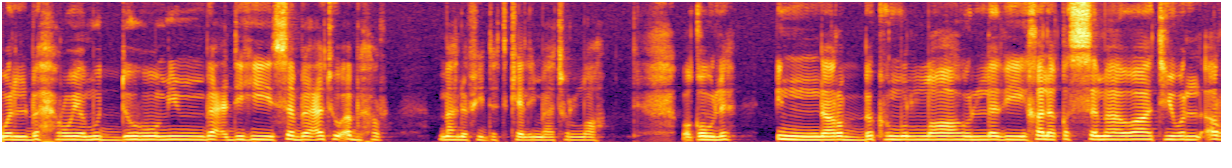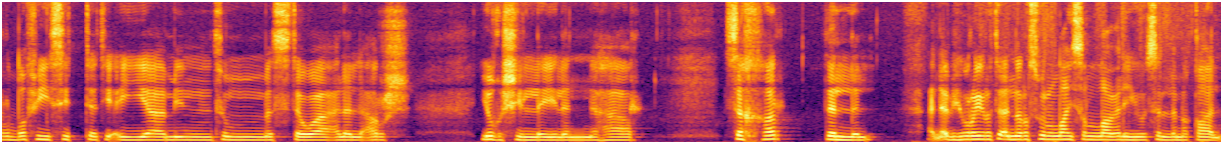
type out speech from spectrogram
والبحر يمده من بعده سبعة أبحر ما نفدت كلمات الله. وقوله إن ربكم الله الذي خلق السماوات والأرض في ستة أيام ثم استوى على العرش يغشي الليل النهار. سخر ذلل. عن أبي هريرة أن رسول الله صلى الله عليه وسلم قال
